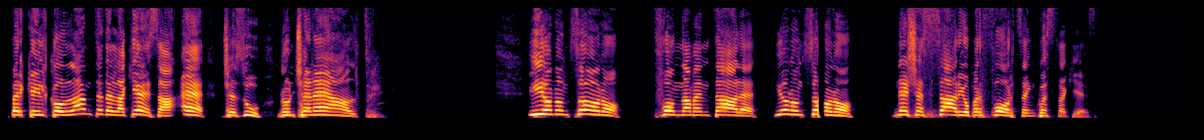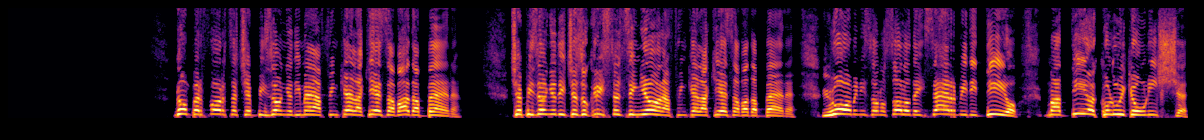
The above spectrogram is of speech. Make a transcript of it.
perché il collante della Chiesa è Gesù, non ce n'è altri. Io non sono fondamentale, io non sono necessario per forza in questa chiesa. Non per forza c'è bisogno di me affinché la chiesa vada bene. C'è bisogno di Gesù Cristo il Signore affinché la Chiesa vada bene. Gli uomini sono solo dei servi di Dio, ma Dio è colui che unisce,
